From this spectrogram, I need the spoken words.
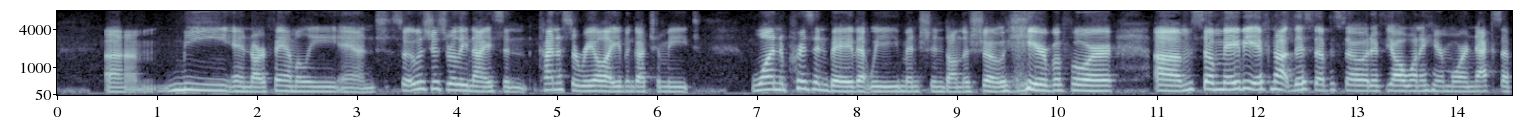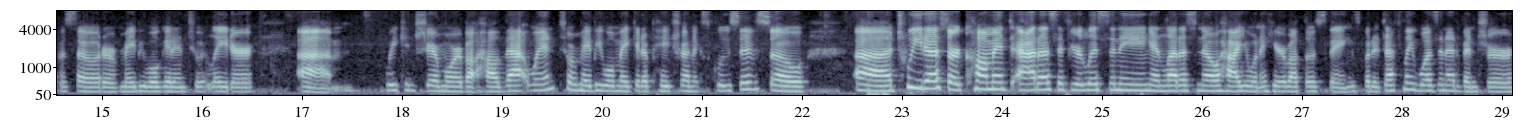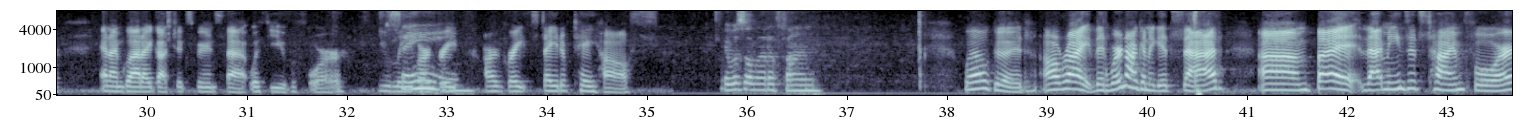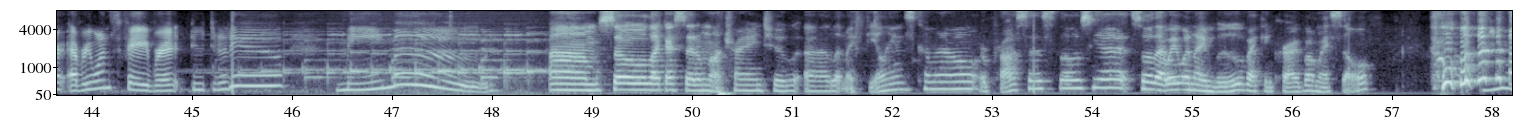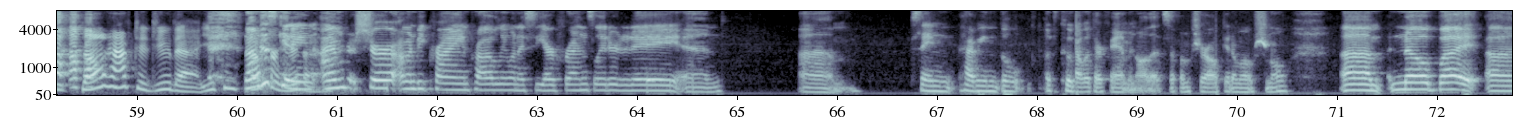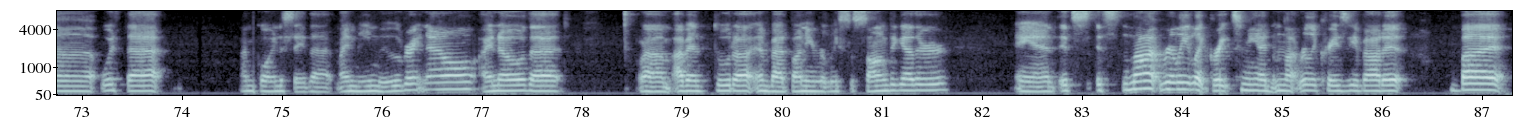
um, me and our family. And so it was just really nice and kind of surreal. I even got to meet one prison bay that we mentioned on the show here before. Um, so maybe if not this episode, if y'all want to hear more next episode, or maybe we'll get into it later, um, we can share more about how that went, or maybe we'll make it a Patreon exclusive. So uh, tweet us or comment at us if you're listening and let us know how you want to hear about those things. But it definitely was an adventure, and I'm glad I got to experience that with you before you leave our great our great state of Tejas. It was a lot of fun. Well, good. All right, then we're not going to get sad. Um, but that means it's time for everyone's favorite do do do me mood. Um, so like I said, I'm not trying to uh, let my feelings come out or process those yet. So that way, when I move, I can cry by myself. You don't have to do that. You can. No, I'm just kidding. I'm sure I'm gonna be crying probably when I see our friends later today and um saying having the a cookout with our fam and all that stuff. I'm sure I'll get emotional. Um no, but uh with that, I'm going to say that my me mood right now. I know that um Aventura and Bad Bunny released a song together and it's it's not really like great to me. I'm not really crazy about it, but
